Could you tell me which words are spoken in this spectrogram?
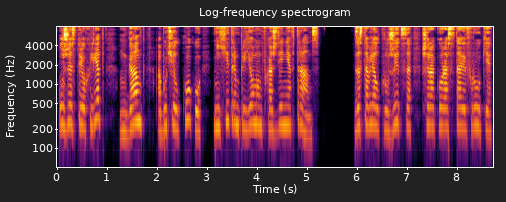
Уже с трех лет Нганг обучил Коку нехитрым приемам вхождения в транс. Заставлял кружиться, широко расставив руки,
